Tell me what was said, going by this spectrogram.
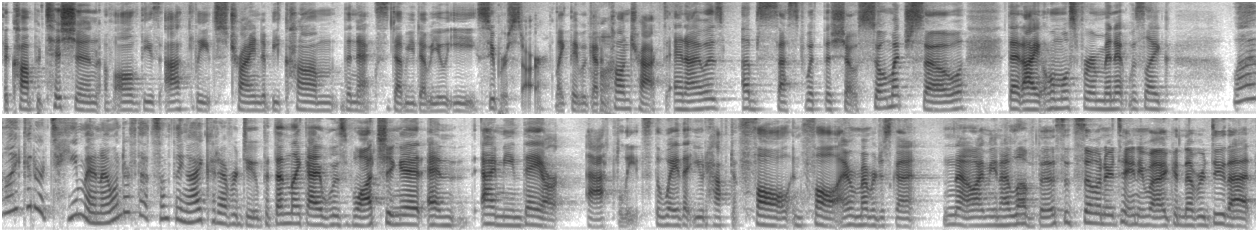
the competition of all of these athletes trying to become the next WWE superstar. Like they would get a contract. And I was obsessed with the show, so much so that I almost for a minute was like, well, I like entertainment. I wonder if that's something I could ever do. But then, like, I was watching it, and I mean, they are athletes. The way that you'd have to fall and fall. I remember just going, no, I mean, I love this. It's so entertaining, but I could never do that.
